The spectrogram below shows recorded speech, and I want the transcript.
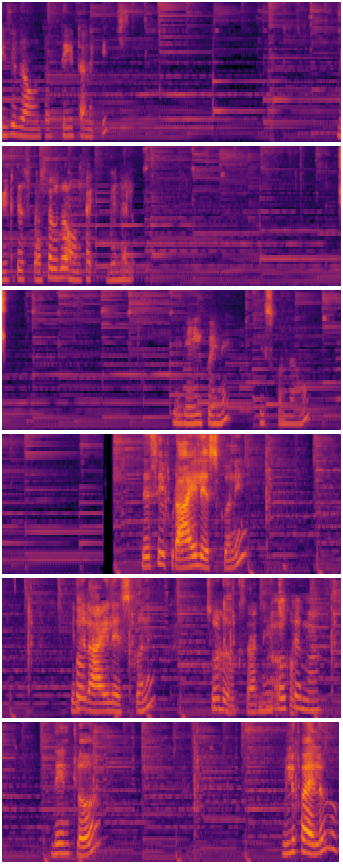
ఈజీగా ఉంటుంది తీయటానికి. వీటికి స్పెషల్గా ఉంటాయి గిన్నెలు. ఇవి వేగిపోయినాయి తీసుకుందాము. వేసి ఇప్పుడు ఆయిల్ వేసుకొని గిన్నెలో ఆయిల్ వేసుకొని చూడు ఒకసారి దీంట్లో ఉల్లిపాయలు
